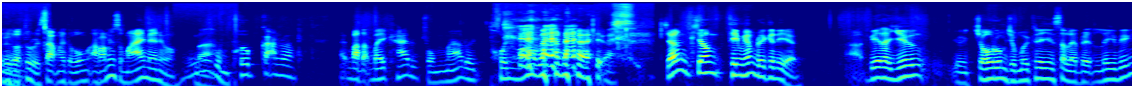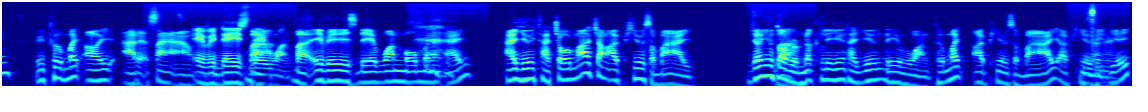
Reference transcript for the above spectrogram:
អឺឬក៏ទូរស័ព្ទថ្ងៃដំបូងអារម្មណ៍ខ្ញុំសម័យមែនទេបងបាទរំភើបកាន់បាទហើយបាត់តែ3ខែដូចព្រមមកដូចធុញមកបាទបាទអញ្ចឹងខ្ញុំធីមខ្ញុំដូចគ្នាអ่าវាថាយើងយើងចូលរួមជាមួយគ្នាយើង celebrate living យើងធ្វើម៉េចឲ្យអារក្សាអា every day is day បាទ one បាទ every day is day one moment ហ្នឹងឯងហើយយើងថាចូលមកចង់ឲ្យភ្ញៀវសប្បាយ អញ្ចឹងយើងតបាទរំលឹកគ្នាយើងថាយើង day one ធ្វើម៉េចឲ្យភ្ញៀវសប្បាយឲ្យភ្ញៀវហ្នឹងរីហើករាយ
